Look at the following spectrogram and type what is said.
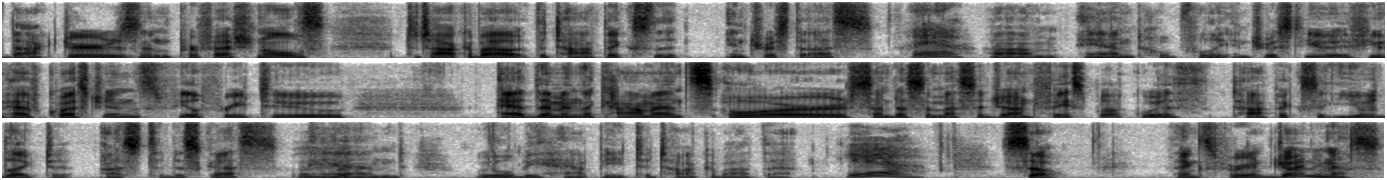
doctors and professionals to talk about the topics that interest us Yeah. um, and hopefully interest you. If you have questions, feel free to add them in the comments or send us a message on Facebook with topics that you would like to, us to discuss, mm-hmm. and we will be happy to talk about that. Yeah. So, thanks for joining us.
